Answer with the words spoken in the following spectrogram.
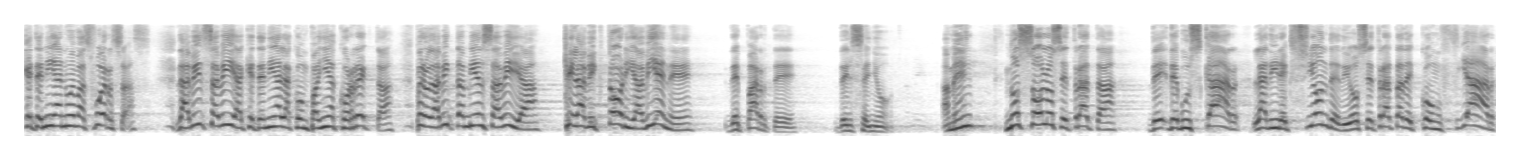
que tenía nuevas fuerzas. David sabía que tenía la compañía correcta, pero David también sabía que la victoria viene de parte del Señor. Amén. No solo se trata de, de, buscar la dirección de Dios, se trata de confiar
